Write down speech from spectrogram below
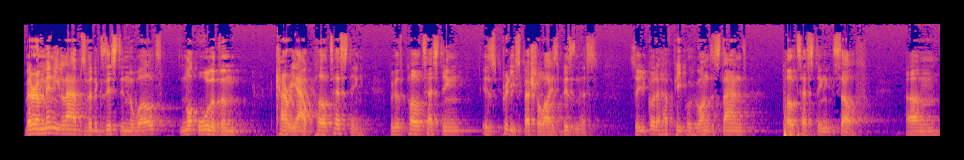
There are many labs that exist in the world. Not all of them carry out pearl testing because pearl testing is pretty specialized business. So you've got to have people who understand pearl testing itself. Um,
